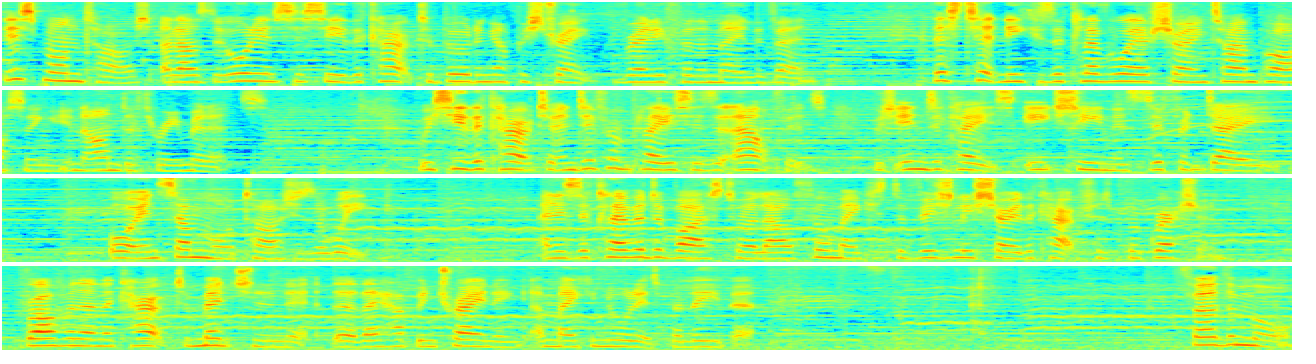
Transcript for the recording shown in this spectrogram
This montage allows the audience to see the character building up his strength ready for the main event. This technique is a clever way of showing time passing in under 3 minutes. We see the character in different places and outfits, which indicates each scene is a different day, or in some montages a week, and is a clever device to allow filmmakers to visually show the character's progression, rather than the character mentioning it that they have been training and making the audience believe it. Furthermore,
